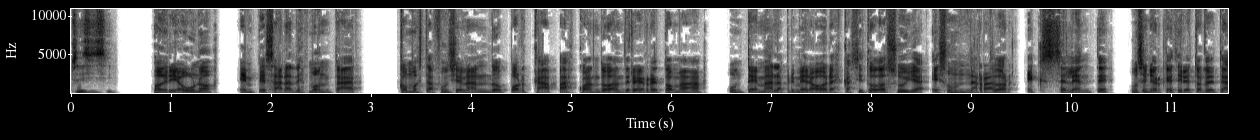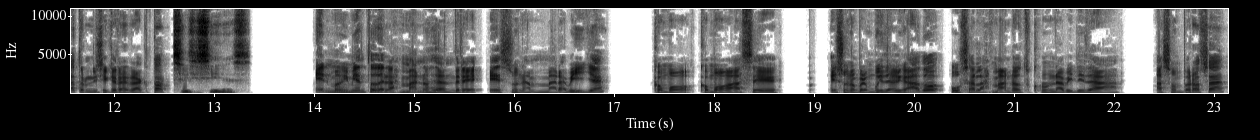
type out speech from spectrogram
Sí, sí, sí. Podría uno empezar a desmontar cómo está funcionando por capas cuando André retoma un tema. La primera hora es casi toda suya. Es un narrador excelente. Un señor que es director de teatro, ni siquiera era actor. Sí, sí, sí, es. El movimiento de las manos de André es una maravilla. Como, como hace. Es un hombre muy delgado, usa las manos con una habilidad asombrosa.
